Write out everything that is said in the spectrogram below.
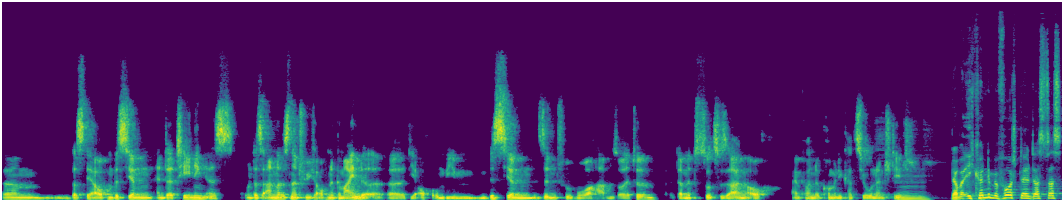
ähm, dass der auch ein bisschen entertaining ist. Und das andere ist natürlich auch eine Gemeinde, äh, die auch irgendwie ein bisschen Sinn für Humor haben sollte, damit sozusagen auch einfach eine Kommunikation entsteht. Mhm. Ja, aber ich könnte mir vorstellen, dass das,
